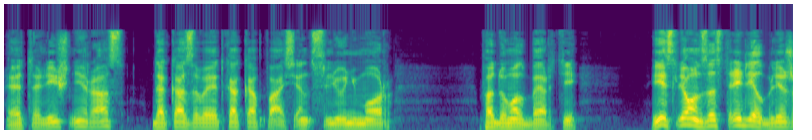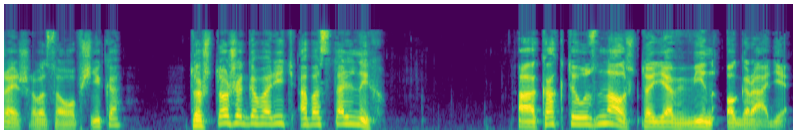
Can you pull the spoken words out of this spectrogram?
Это лишний раз доказывает, как опасен слюнь-мор, подумал Берти. Если он застрелил ближайшего сообщника, то что же говорить об остальных? А как ты узнал, что я в Вин-Ограде?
